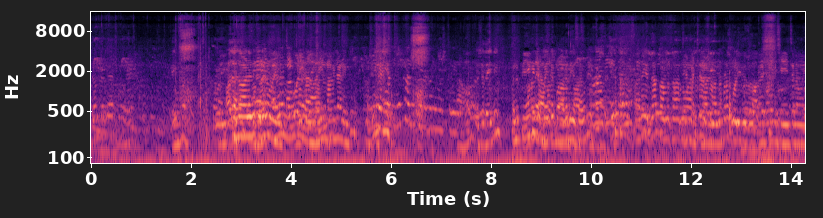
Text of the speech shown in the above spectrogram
ਆ ਨਾਲੇ ਦੇ ਕਿਹੜੇ ਹੋਣੇ ਇਸ ਲਈ ਨਹੀਂ ਮੈਨੂੰ ਪੀ ਕੇ ਜੰਮੇ ਤੇ ਪਾ ਕੇ ਦੇ ਸਕਦੇ ਅਰੇ ਇਦਾਂ ਕੰਮ ਸਾਰ ਨੂੰ। ਆ ਤੇ ਆਸਾਨ ਆਪਣਾ ਗੋਲੀ ਦੇ ਦੋ ਮਸ਼ੀਨ ਚਲਾਉਣੀ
